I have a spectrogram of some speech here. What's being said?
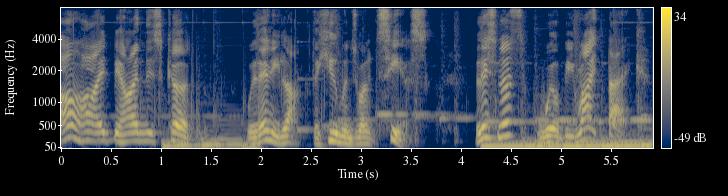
I'll hide behind this curtain. With any luck, the humans won't see us. Listeners, we'll be right back.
